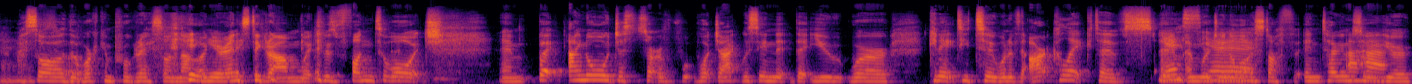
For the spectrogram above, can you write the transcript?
I saw the work in progress on that on your Instagram, which was fun to watch. Um, but I know just sort of what Jack was saying that, that you were connected to one of the art collectives um, Yes, and we're doing a lot of stuff in town. Uh-huh. So you're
